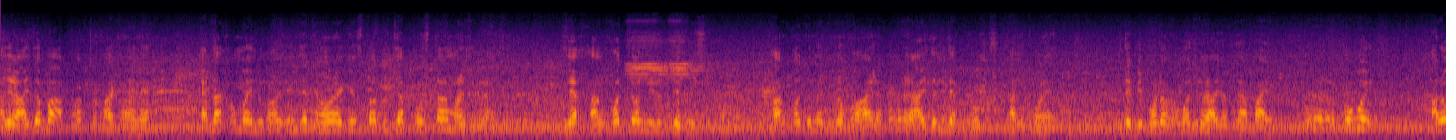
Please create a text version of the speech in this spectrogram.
আজি ৰাইজৰ পৰা আঁতৰত থকাৰ কাৰণে এটা সময় এনেকুৱা হৈছিল যে তেওঁৰ এগেইনষ্টত যেতিয়া পোষ্টাৰ মাৰিছিল ৰাইজে যে সাংসদজন নিৰুদ্দেশ হৈছে সাংসদজনে কোনো সহায় নাপায় ৰাইজে যেতিয়া ভোট স্থান কৰে যেতিয়া বিপদৰ সময়ত যেতিয়া ৰাইজক নাপায় ক'বই আৰু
